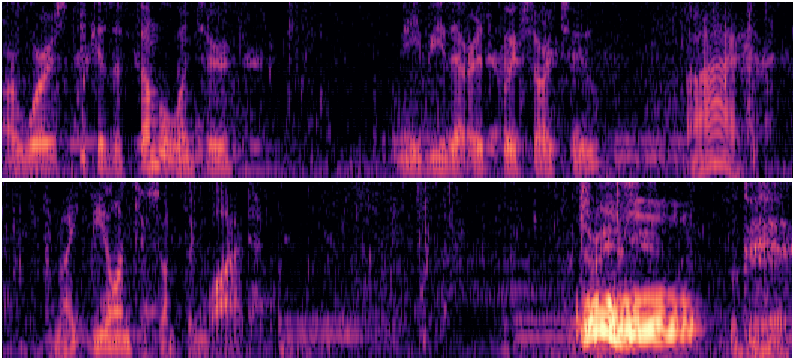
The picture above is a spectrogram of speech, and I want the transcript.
are worse because of Fimbulwinter, maybe the earthquakes are too? Aye, you might be onto something, lad. Ooh. Look ahead.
